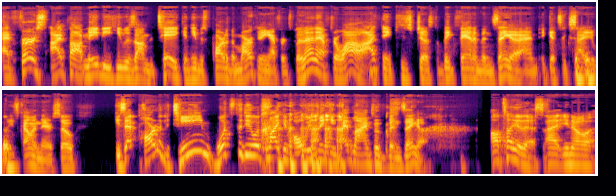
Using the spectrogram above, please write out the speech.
At first, I thought maybe he was on the take and he was part of the marketing efforts. But then after a while, I think he's just a big fan of Benzinga and it gets excited when he's coming there. So is that part of the team? What's the deal with Mike and always making headlines with Benzinga? I'll tell you this. I, you know,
